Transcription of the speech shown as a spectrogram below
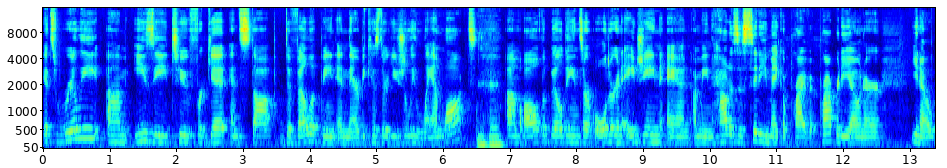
it's really um, easy to forget and stop developing in there because they're usually landlocked. Um, all the buildings are older and aging, and I mean, how does a city make a private property owner, you know,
